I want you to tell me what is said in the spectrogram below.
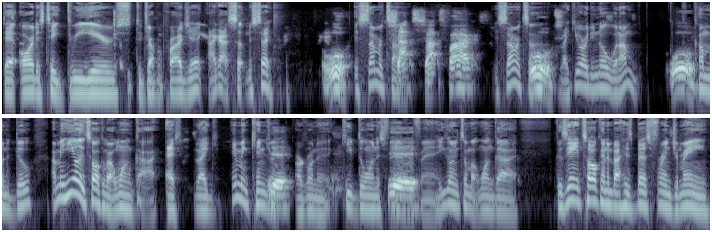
that artists take three years to drop a project. I got something to say. Ooh, It's summertime. shots, shots fired. It's summertime. Ooh. Like you already know what I'm Ooh, coming to do. I mean, he only talking about one guy. As like him and Kendrick are going to keep doing this forever, Yeah. fan. He's only talking about one guy because he ain't talking about his best friend Jermaine.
